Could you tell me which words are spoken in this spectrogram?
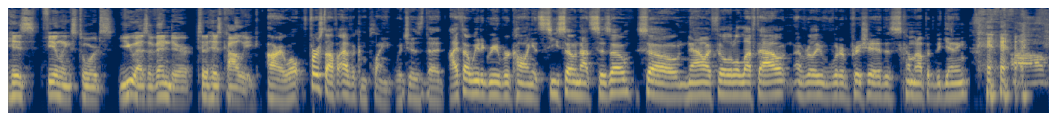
his feelings towards you as a vendor to his colleague. All right. Well, first off, I have a complaint, which is that I thought we'd agreed we're calling it CISO, not CISO. So now I feel a little left out. I really would have appreciated this coming up at the beginning. um,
